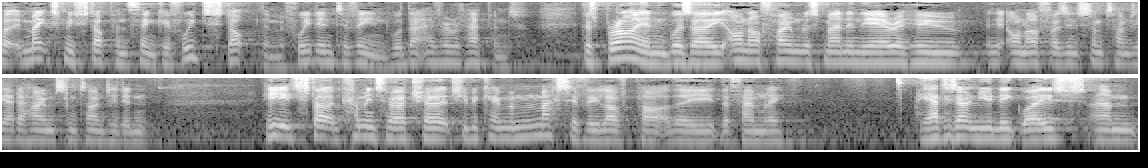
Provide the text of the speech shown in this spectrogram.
But it makes me stop and think if we'd stopped them, if we'd intervened, would that ever have happened? Because Brian was a on off homeless man in the area who, on off, as in sometimes he had a home, sometimes he didn't. He started coming to our church. He became a massively loved part of the, the family. He had his own unique ways. Um,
